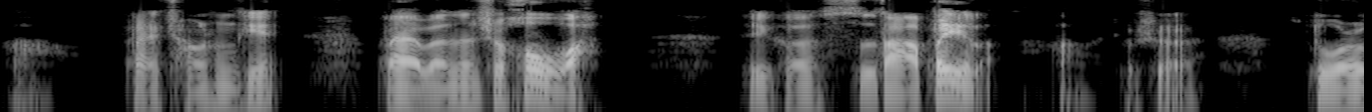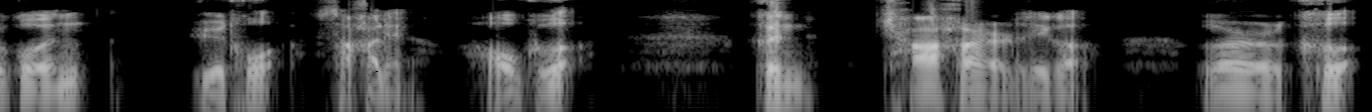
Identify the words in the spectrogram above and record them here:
啊，拜长生天，拜完了之后啊。这个四大贝勒啊，就是多尔衮、岳托、萨哈林、豪格，跟察哈尔的这个额尔克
